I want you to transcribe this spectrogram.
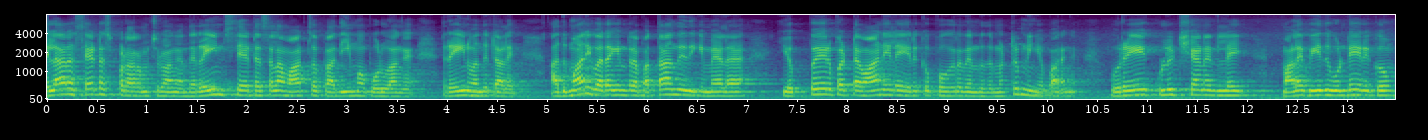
எல்லாரும் ஸ்டேட்டஸ் போட ஆரம்பிச்சிருவாங்க. அந்த ரெயின் ஸ்டேட்டஸ் எல்லாம் வாட்ஸ்அப்பில் அதிகமாக போடுவாங்க. ரெயின் வந்துட்டாலே. அது மாதிரி வருகின்ற பத்தாந்தேதிக்கு மேலே எப்பேற்பட்ட வானிலை இருக்க போகிறது என்பது மட்டும் நீங்கள் பாருங்கள் ஒரே குளிர்ச்சியான நிலை மழை பெய்து கொண்டே இருக்கும்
